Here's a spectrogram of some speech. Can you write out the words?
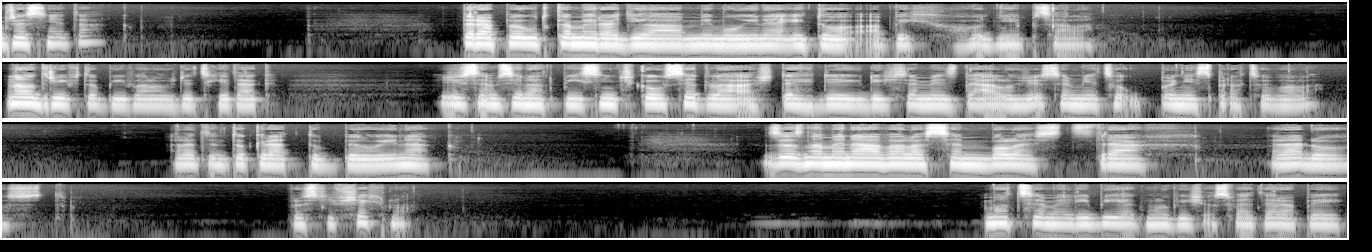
Přesně tak. Terapeutka mi radila mimo jiné i to, abych hodně psala. No dřív to bývalo vždycky tak, že jsem si nad písničkou sedla až tehdy, když se mi zdálo, že jsem něco úplně zpracovala. Ale tentokrát to bylo jinak. Zaznamenávala jsem bolest, strach, radost, prostě všechno. Moc se mi líbí, jak mluvíš o své terapii.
